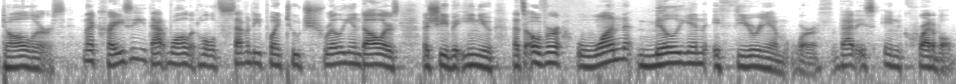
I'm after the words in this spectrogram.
dollars. Isn't that crazy? That wallet holds $70.2 trillion of Shiba Inu. That's over 1 million Ethereum worth. That is incredible.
